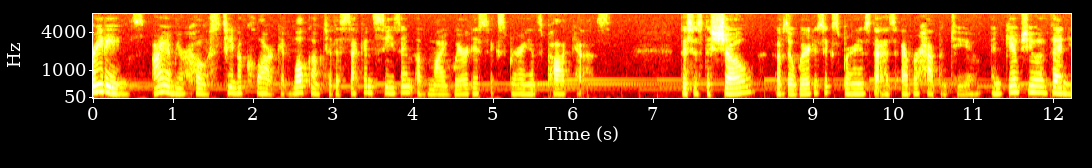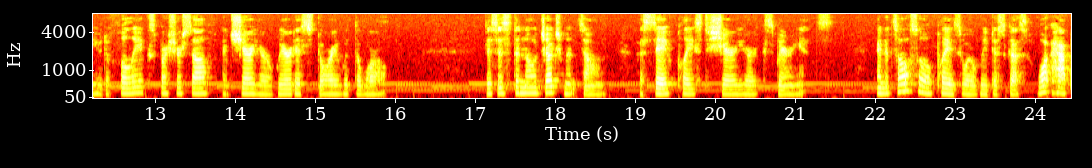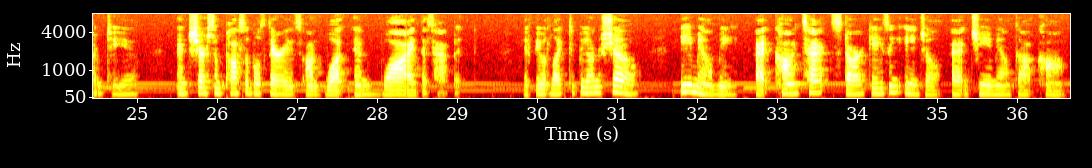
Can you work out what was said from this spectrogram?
Greetings. I am your host, Tina Clark, and welcome to the second season of my Weirdest Experience podcast. This is the show of the weirdest experience that has ever happened to you and gives you a venue to fully express yourself and share your weirdest story with the world. This is the no judgment zone, a safe place to share your experience. And it's also a place where we discuss what happened to you and share some possible theories on what and why this happened. If you would like to be on the show, email me at contactstargazingangel at gmail.com.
